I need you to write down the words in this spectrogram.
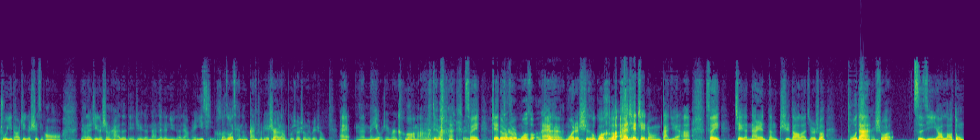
注意到这个事情。哦，原来这个生孩子得这个男的跟女的两个人一起合作才能干出这事儿来。不学生理卫生，哎，那没有这门课嘛，对吧？所以这都是摸索的，哎，摸着石头过河，哎，这这种感觉啊。所以这个男人等知道了，就是说，不但说。自己要劳动，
